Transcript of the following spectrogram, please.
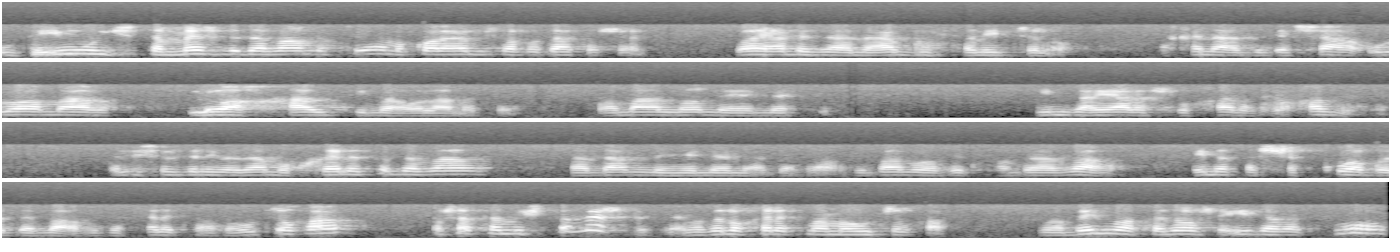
ואם הוא השתמש בדבר מסוים, הכל היה בשביל עבודת השם. לא היה בזה הנאה גופנית שלו. לכן ההדגשה, הוא לא אמר, לא אכלתי מהעולם הזה. הוא אמר, לא נהניתי. אם זה היה על השולחן, אז הוא אכל מזה. אבל יש הבדל אם אדם אוכל את הדבר, ואדם נהנה מהדבר. דיברנו על זה כבר בעבר. אם אתה שקוע בדבר וזה חלק מהמהות שלך, או שאתה משתמש בזה, אבל זה לא חלק מהמהות שלך. רבנו הקדוש העיד על עצמו,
